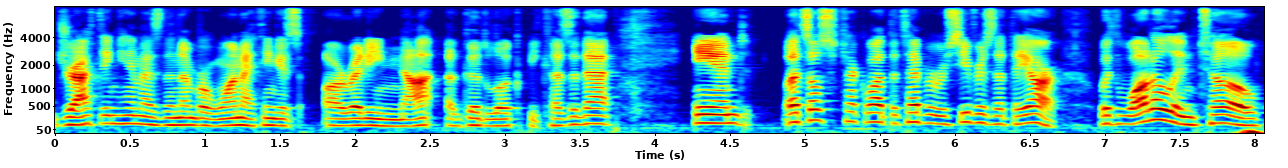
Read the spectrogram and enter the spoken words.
drafting him as the number one, I think, is already not a good look because of that. And let's also talk about the type of receivers that they are. With Waddle in tow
